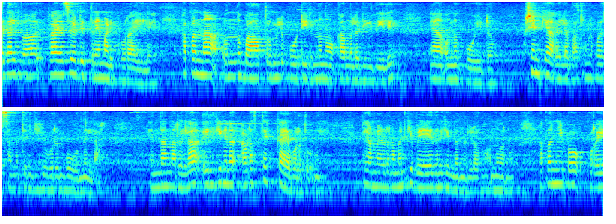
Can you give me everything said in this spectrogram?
ഏതായാലും വയസ്സ് കേട്ട് ഇത്രയും മണിക്കൂറായില്ലേ? അപ്പം എന്നാൽ ഒന്ന് ബാത്റൂമിൽ പോയിട്ട് ഇരുന്ന് നോക്കാമെന്നുള്ള രീതിയിൽ ഞാൻ ഒന്ന് പോയിട്ടോ. പക്ഷെ എനിക്കറിയില്ല ബാത്റൂമിൽ പോയ സമയത്ത് എനിക്ക് യൂറിൻ പോകുന്നില്ല. എന്താണെന്നറിയില്ല. എനിക്കിങ്ങനെ അവിടെ സ്റ്റെക്കായ പോലെ തോന്നി. അപ്പോൾ അമ്മയോട് അമ്മ എനിക്ക് വേദനയ്ക്കുണ്ടെന്നല്ലോ എന്ന് പറഞ്ഞു. അപ്പം ഇനിയിപ്പോൾ കുറേ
